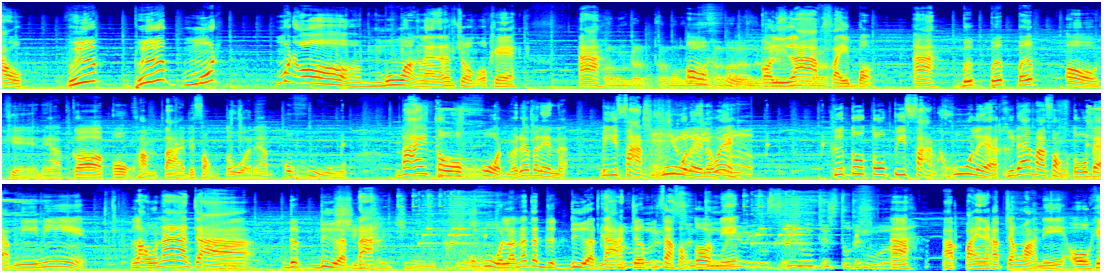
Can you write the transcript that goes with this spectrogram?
พึบพึบมุด มุดโอ้ม่วงแล้วนะท่านผู้ชมโอเคอะโอ้โหกอริลลาไซบอกอะปึ๊บปึ๊บปึ๊บโอเคนะครับ ก็โกงความตายไป 2 ตัวนะครับ โอ้โห ได้ตัวโหดมาด้วยประเด็นอะปีศาจคู่เลยนะเว้ย คือตัวตัวปีศาจคู่เลยอะคือได้มา 2 ตัวแบบนี้นี่ เราน่าจะเดือดเดือดนะ โอ้โห เราน่าจะเดือดเดือดนะ เจอปีศาจสองตัวแบบนี้ อะอัพไปนะครับจังหวะนี้โอเค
